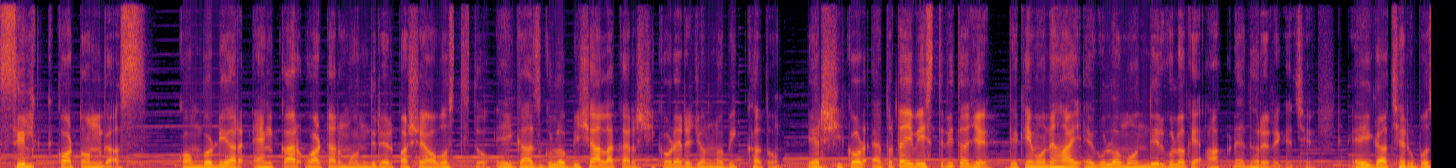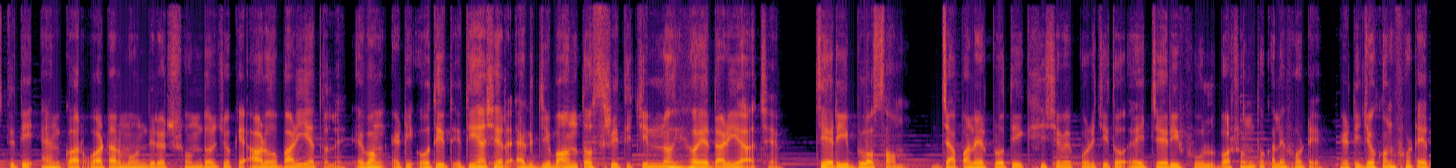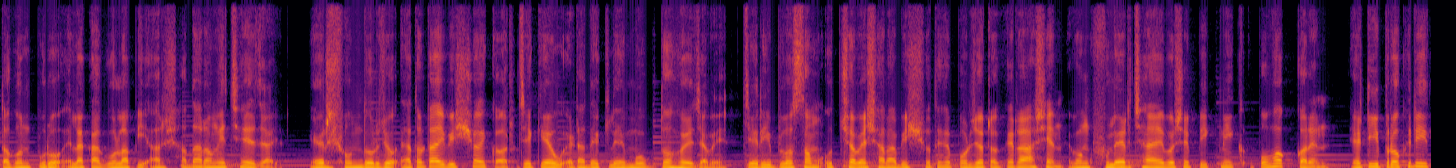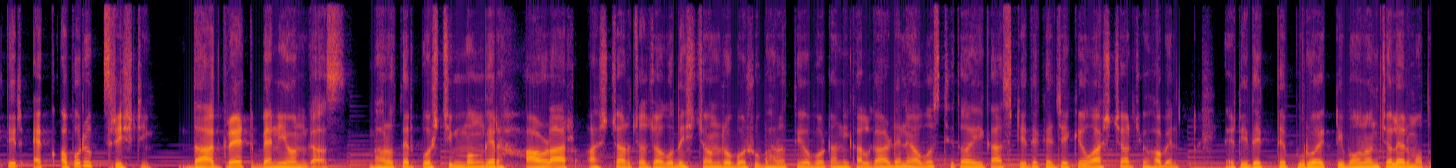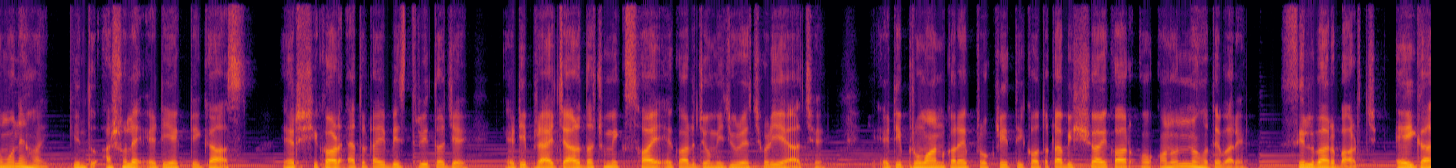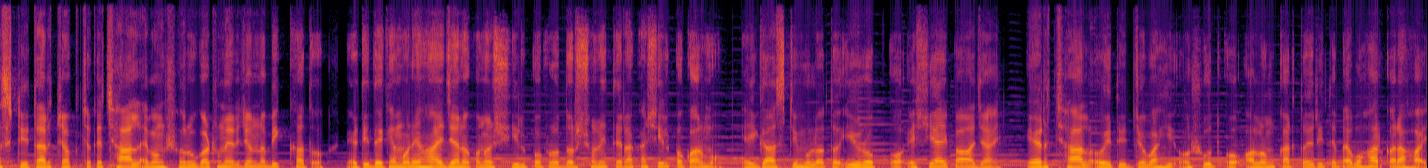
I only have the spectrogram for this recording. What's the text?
সিল্ক কটন গাছ। কম্বোডিয়ার অ্যাঙ্কার ওয়াটার মন্দিরের পাশে অবস্থিত। এই গাছগুলো বিশাল আকার শিকড়ের জন্য বিখ্যাত। এর শিকড় এতটাই বিস্তৃত যে, দেখে মনে হয় এগুলো মন্দিরগুলোকে আঁকড়ে ধরে রেখেছে। এই গাছের উপস্থিতি অ্যাঙ্কার ওয়াটার মন্দিরের সৌন্দর্যকে আরও বাড়িয়ে তোলে এবং এটি অতীত ইতিহাসের এক জীবন্ত স্মৃতিচিহ্ন হয়ে দাঁড়িয়ে আছে। চেরি ব্লসম, জাপানের প্রতীক হিসেবে পরিচিত এই চেরি ফুল বসন্তকালে ফোটে। এটি যখন ফোটে, তখন পুরো এলাকা গোলাপি আর সাদা রঙে ছেয়ে যায়। এর সৌন্দর্য এতটাই বিস্ময়কর যে কেউ এটা দেখলে মুগ্ধ হয়ে যাবে। চেরি ব্লসম উৎসবে সারা বিশ্ব থেকে পর্যটকেরা আসেন এবং ফুলের ছায়ায় বসে পিকনিক উপভোগ করেন। এটি প্রকৃতির এক অপরূপ সৃষ্টি। দ্য গ্রেট ব্যানিয়ন গাছ, ভারতের পশ্চিমবঙ্গের হাওড়ার আশ্চর্য জগদীশচন্দ্র বসু ভারতীয় বোটানিক্যাল গার্ডেনে অবস্থিত এই গাছটি দেখে যে কেউ আশ্চর্য হবেন। এটি দেখতে পুরো একটি বনাঞ্চলের মতো মনে হয়, কিন্তু আসলে এটি একটি গাছ। এর শিকড় এতটাই বিস্তৃত যে এটি প্রায় চার দশমিক ছয় একর জমি জুড়ে ছড়িয়ে আছে। এটি প্রমাণ করে প্রকৃতি কতটা বিস্ময়কর ও অনন্য হতে পারে। সিলভার বার্চ, এই গাছটি তার চকচকে ছাল এবং সরু গঠনের জন্য বিখ্যাত। এটি দেখে মনে হয় যেন কোনো শিল্প প্রদর্শনীতে রাখা শিল্পকর্ম। এই গাছটি মূলত ইউরোপ ও এশিয়ায় পাওয়া যায়। এর ছাল ঐতিহ্যবাহী ওষুধ ও অলঙ্কার তৈরিতে ব্যবহার করা হয়।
